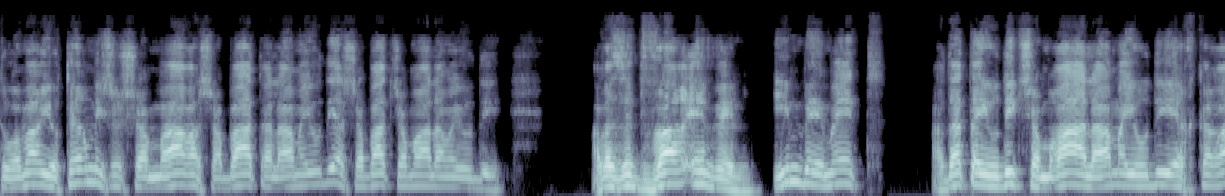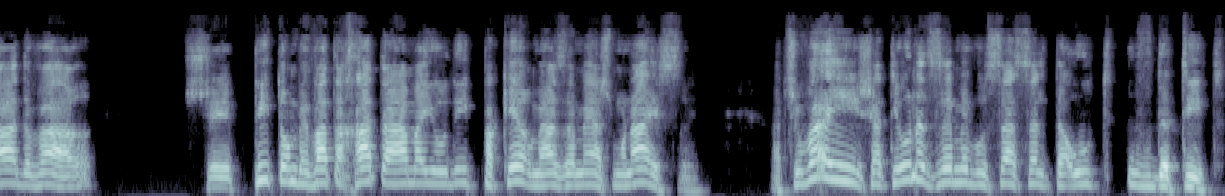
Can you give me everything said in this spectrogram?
הוא אמר יותר מששמר השבת על העם היהודי, השבת שמרה על העם היהודי. אבל זה דבר אבל. אם באמת הדת היהודית שמרה על העם היהודי, איך קרה הדבר שפתאום בבת אחת העם היהודי התפקר מאז המאה ה-18? התשובה היא שהטיעון הזה מבוסס על טעות עובדתית.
